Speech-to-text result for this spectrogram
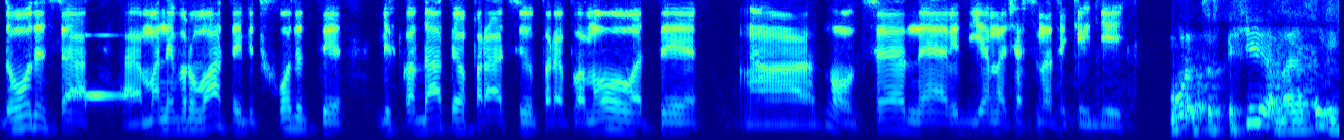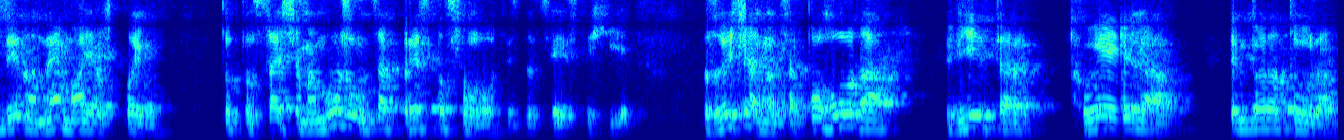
доводиться маневрувати, відходити, відкладати операцію, переплановувати. Ну це невід'ємна частина таких дій. Море це стихія, на яку людина не має впливу. Тобто, все, що ми можемо, це пристосовуватись до цієї стихії. Звичайно, це погода, вітер, хвиля, температура.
